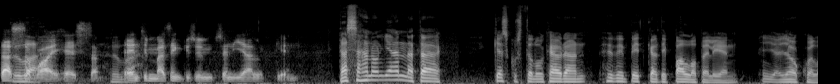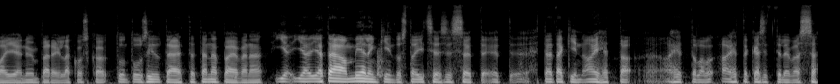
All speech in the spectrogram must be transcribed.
tässä Hyvä. vaiheessa Hyvä. ensimmäisen kysymyksen jälkeen. Tässähän on jännä tämä keskustelua käydään hyvin pitkälti pallopelien ja joukkuelajien ympärillä, koska tuntuu siltä, että tänä päivänä, ja, ja, ja tämä on mielenkiintoista itse asiassa, että, että tätäkin aihetta, aihetta, aihetta käsittelevässä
